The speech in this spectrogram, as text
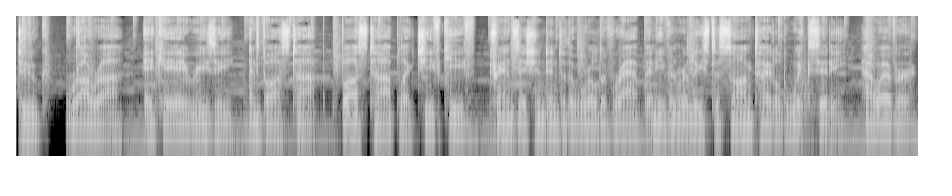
Duke, Ra Ra, aka Reezy, and Boss Top. Boss Top, like Chief Keef, transitioned into the world of rap and even released a song titled Wick City. However,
